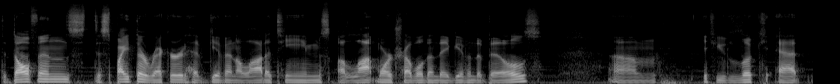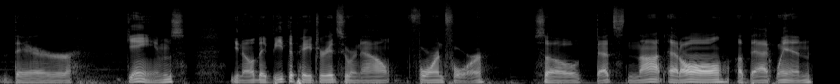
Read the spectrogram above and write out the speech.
The Dolphins, despite their record, have given a lot of teams a lot more trouble than they've given the Bills. Um, if you look at their games, you know, they beat the Patriots, who are now four and four. So that's not at all a bad win.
